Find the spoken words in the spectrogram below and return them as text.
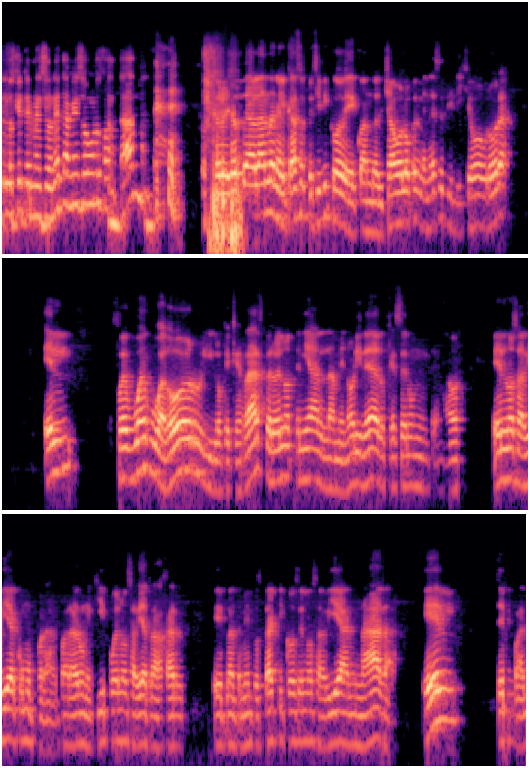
los que te mencioné también son unos fantasmas. Pero yo estoy hablando en el caso específico de cuando el chavo López Meneses dirigió a Aurora. Él fue buen jugador y lo que querrás, pero él no tenía la menor idea de lo que es ser un entrenador. Él no sabía cómo para- parar un equipo, él no sabía trabajar eh, planteamientos tácticos, él no sabía nada. Él pa-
